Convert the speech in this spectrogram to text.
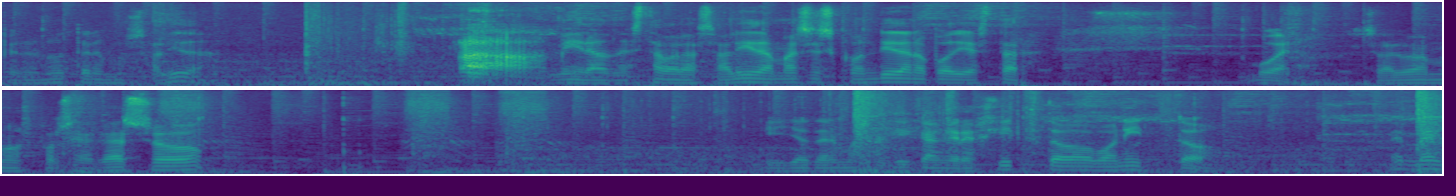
pero no tenemos salida. Mira dónde estaba la salida, más escondida no podía estar. Bueno, salvamos por si acaso. Y ya tenemos aquí cangrejito bonito. Ven, ven.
